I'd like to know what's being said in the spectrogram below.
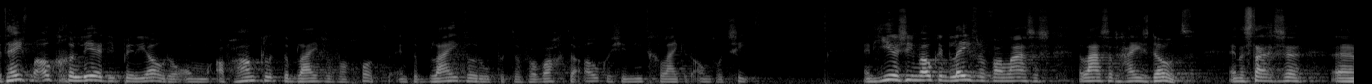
het heeft me ook geleerd, die periode, om afhankelijk te blijven van God en te blijven roepen, te verwachten, ook als je niet gelijk het antwoord ziet. En hier zien we ook in het leven van Lazarus, Lazarus hij is dood. En dan staat ze, uh,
